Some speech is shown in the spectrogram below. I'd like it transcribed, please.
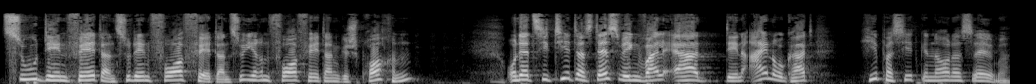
zu den Vätern, zu den Vorvätern, zu ihren Vorvätern gesprochen. Und er zitiert das deswegen, weil er den Eindruck hat, hier passiert genau dasselbe.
